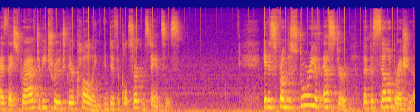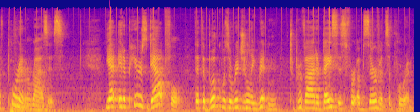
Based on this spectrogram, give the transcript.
as they strive to be true to their calling in difficult circumstances. It is from the story of Esther that the celebration of Purim arises. Yet it appears doubtful that the book was originally written to provide a basis for observance of Purim.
